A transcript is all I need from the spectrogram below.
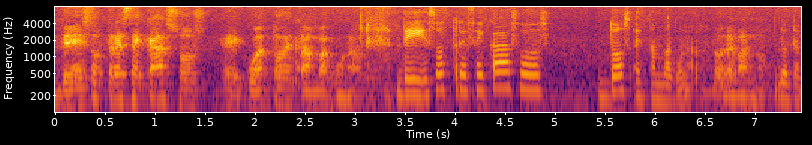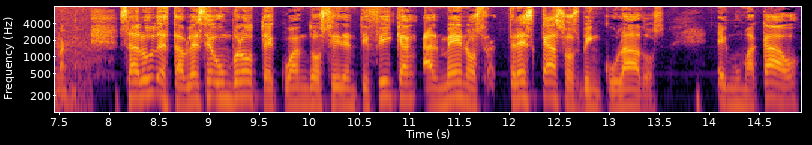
De esos 13 casos, eh, ¿cuántos están vacunados? De esos 13 casos, dos están vacunados. Los demás no. Los demás no. Salud establece un brote cuando se identifican al menos tres casos vinculados. En Humacao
